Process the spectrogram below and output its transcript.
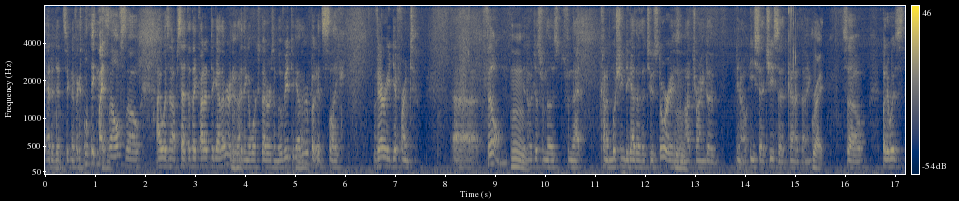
edited significantly myself, so I wasn't upset that they cut it together, and I Mhm. think it works better as a movie together. Mhm. But it's like very different uh, film, Mm. you know, just from those from that kind of mushing together the two stories and Mhm. not trying to, you know, he said she said kind of thing. Right. So, but it was.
